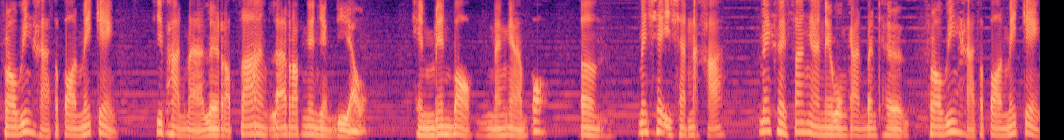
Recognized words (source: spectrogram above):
เพราะวิ่งหาสปอนไม่เก่ง ที่ผ่านมาเลยรับจ้างและรับเงินอย่างเดียว เห็นเมนบอกนางงามบอก เอิมไม่ใช่อีฉันนะคะ ไม่เคยสร้างงานในวงการบันเทิง เพราะวิ่งหาสปอนไม่เก่ง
